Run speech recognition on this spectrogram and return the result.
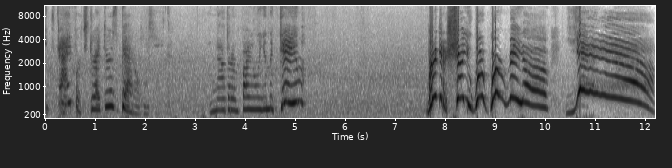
It's time for Strikers Battle League. And now that I'm finally in the game, we're gonna show you what we're made of! Yeah!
